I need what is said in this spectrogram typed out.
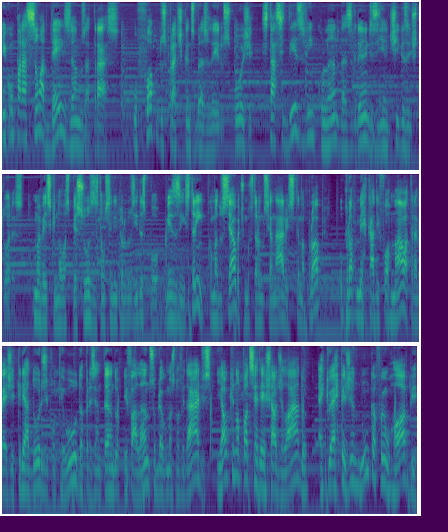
em comparação a 10 anos atrás, o foco dos praticantes brasileiros hoje está se desvinculando das grandes e antigas editoras, uma vez que novas pessoas estão sendo introduzidas por mesas em stream, como a do Selbit, mostrando cenário e sistema próprio, o próprio mercado informal, através de criadores de conteúdo, apresentando e falando sobre algumas novidades, e algo que não pode ser deixado de lado é que o RPG nunca foi um hobby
